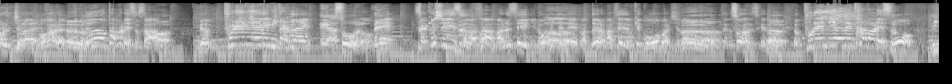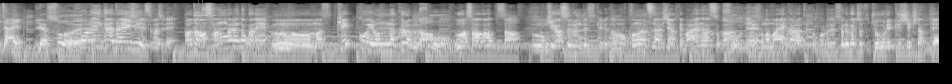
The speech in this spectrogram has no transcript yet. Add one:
あるんじゃない？わかる。うん。ヌーノ・タバレスさは、い。やプレミアで見たくない？いやそうよ。ね昨シーズンはさマルセイユにローン行ってて、うん。まあ、どうやらマルセイユでも結構オーバーしてた、うん。そうなんですけど、うん。プレミアでタバレスを見たい。いやそうだね。これが大事ですマジで。あとはサンガレとかね、うん。あのーまあ、結構いろんなクラブがそう。噂上がってたうん。気がするんですけれども、この夏だけじゃなくて前の夏とかそうね。の前からってところでそれがちょっと上陸してきたんで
